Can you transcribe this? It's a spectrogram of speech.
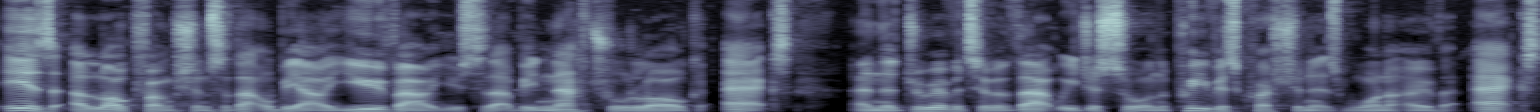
is a log function, so that will be our u value. So that would be natural log x. And the derivative of that we just saw in the previous question is 1 over x.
